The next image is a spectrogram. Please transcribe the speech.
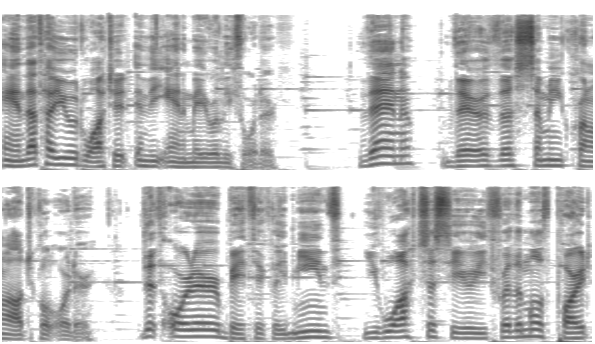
And that's how you would watch it in the anime release order. Then there's the semi chronological order. This order basically means you watch the series for the most part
